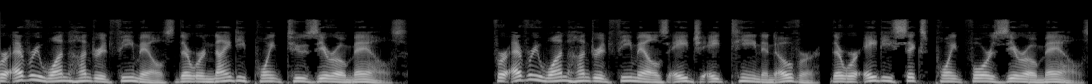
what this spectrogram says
For every 100 females there were 90.20 males. For every 100 females age 18 and over, there were 86.40 males.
